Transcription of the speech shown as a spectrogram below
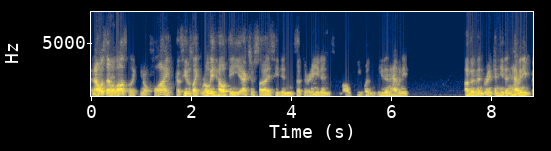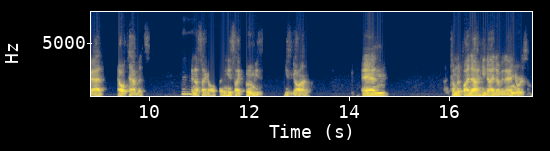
And I was at a loss, like, you know, why? Because he was like really healthy. He exercised. He didn't sit there and he didn't smoke. He wasn't, he didn't have any, other than drinking, he didn't have any bad health habits. Mm-hmm. And it's like all of a sudden he's like, boom, he's, he's gone. And come to find out he died of an aneurysm.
